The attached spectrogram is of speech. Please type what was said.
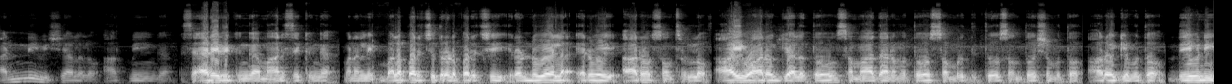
అన్ని విషయాలలో ఆత్మీయంగా శారీరకంగా మానసికంగా మనల్ని బలపరిచి దృఢపరిచి రెండు వేల ఇరవై ఆరో సంవత్సరంలో ఆయు ఆరోగ్యాలతో సమాధానముతో సమృద్ధితో సంతోషముతో ఆరోగ్యముతో దేవుని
